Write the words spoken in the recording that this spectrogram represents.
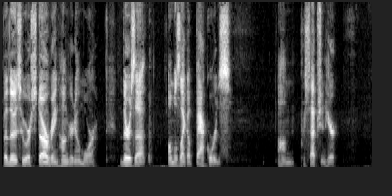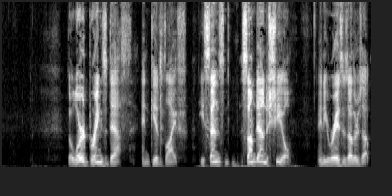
but those who are starving hunger no more. There's a almost like a backwards um, perception here. The Lord brings death and gives life. He sends some down to Sheol, and he raises others up.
